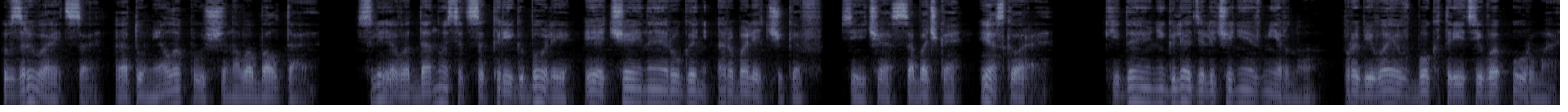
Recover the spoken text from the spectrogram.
взрывается от умело пущенного болта. Слева доносится крик боли и отчаянная ругань арбалетчиков. Сейчас, собачка, я скоро. Кидаю, не глядя, лечение в мирну, пробиваю в бок третьего урма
